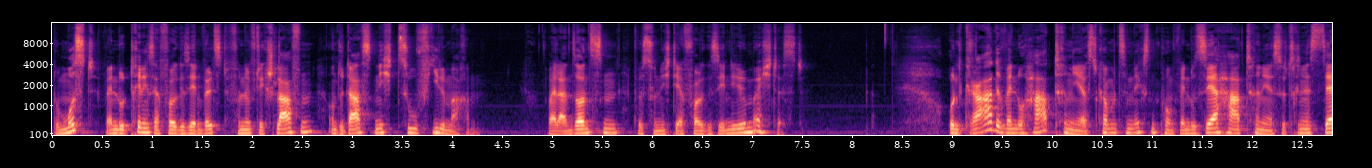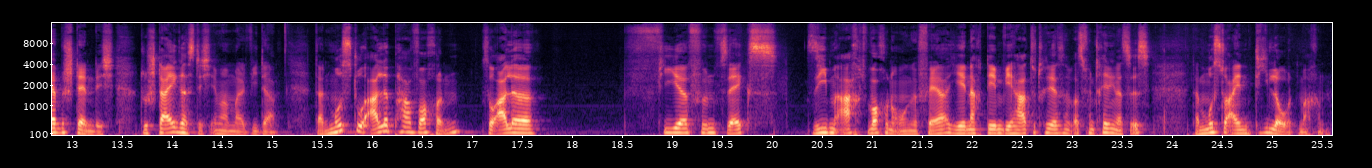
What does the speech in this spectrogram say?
Du musst, wenn du Trainingserfolge sehen willst, vernünftig schlafen und du darfst nicht zu viel machen, weil ansonsten wirst du nicht die Erfolge sehen, die du möchtest. Und gerade wenn du hart trainierst, kommen wir zum nächsten Punkt, wenn du sehr hart trainierst, du trainierst sehr beständig, du steigerst dich immer mal wieder, dann musst du alle paar Wochen, so alle vier, fünf, sechs, sieben, acht Wochen ungefähr, je nachdem, wie hart du trainierst und was für ein Training das ist, dann musst du einen Deload machen.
